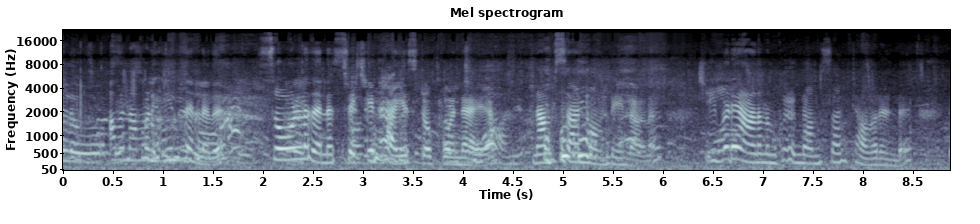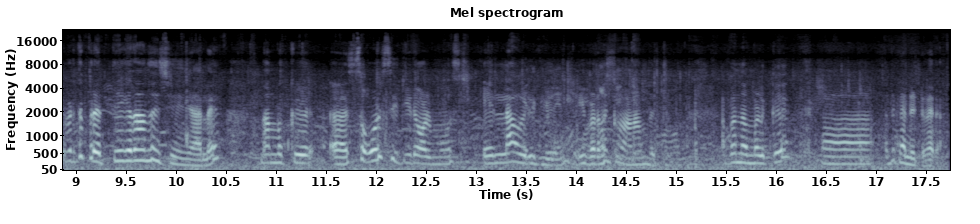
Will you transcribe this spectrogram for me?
ഹലോ അപ്പോൾ നമ്മൾ ഇന്നുള്ളത് സോളിലെ തന്നെ സെക്കൻഡ് ഹയസ്റ്റ് ടോപ്പ് ആയ നംസാൻ മൗണ്ടെയിനിലാണ് ഇവിടെയാണ് നമുക്കൊരു നംസാൻ ടവർ ഉണ്ട്. ഇവിടുത്തെ പ്രത്യേകത എന്ന് വെച്ച് കഴിഞ്ഞാൽ നമുക്ക് സോൾ സിറ്റിയുടെ ഓൾമോസ്റ്റ് എല്ലാ ഒരു വ്യൂവും ഇവിടെ നിന്ന് കാണാൻ പറ്റും. അപ്പോൾ നമ്മൾക്ക് അത് കണ്ടിട്ട് വരാം.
